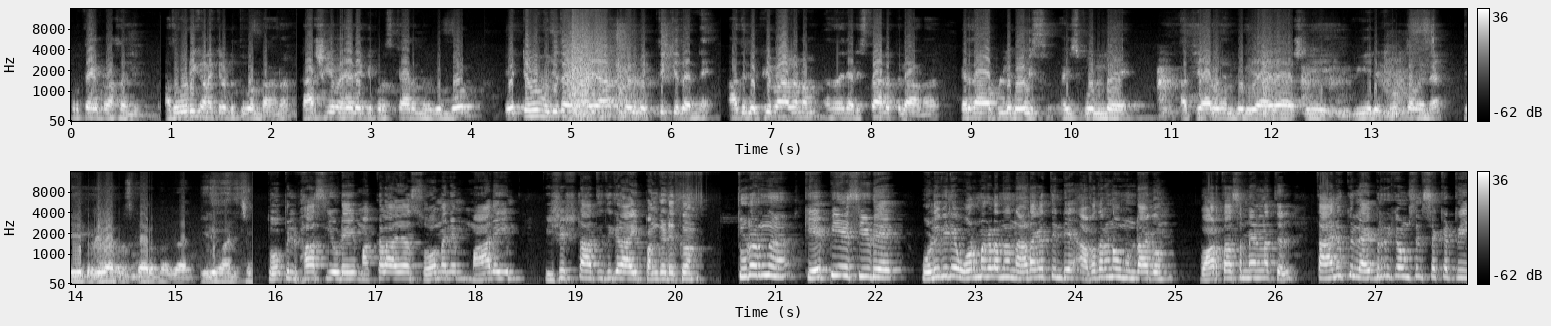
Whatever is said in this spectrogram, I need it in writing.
പ്രത്യേക പ്രാധാന്യം. അതുകൂടി കണക്കിലെടുത്തുകൊണ്ടാണ് കാർഷിക മേഖലയ്ക്ക് പുരസ്കാരം നൽകുമ്പോൾ ഏറ്റവും ഉചിതമായ ഒരു വ്യക്തിക്ക് തന്നെ അത് ലഭ്യമാകണം എന്നതിന്റെ അടിസ്ഥാനത്തിലാണ് കരുനാഗപ്പള്ളി ബോയ്സ് ഹൈസ്കൂളിലെ അധ്യാപകൻ കൂടിയായ ശ്രീ വി രഘുത്തമന് ഈ പ്രതിഭാ പുരസ്കാരം നൽകാൻ തീരുമാനിച്ചത്. തോപ്പിൽ ഭാസിയുടെ മക്കളായ സോമനും മാലയും വിശിഷ്ടാതിഥികളായി പങ്കെടുക്കും. തുടർന്ന് കെ പി എസ് സിയുടെ ഒളിവിലെ ഓർമ്മകളെന്ന നാടകത്തിന്റെ അവതരണവും ഉണ്ടാകും വാർത്താ സമ്മേളനത്തിൽ taluk library council secretary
